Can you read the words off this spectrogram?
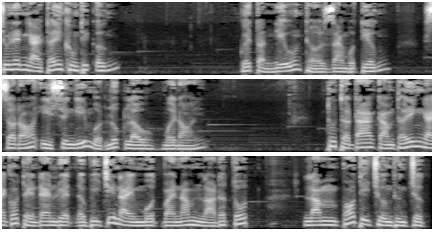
cho nên ngài thấy không thích ứng. Quế Toàn hiễu thở dài một tiếng, sau đó y suy nghĩ một lúc lâu mới nói. Tôi thật ra cảm thấy ngài có thể rèn luyện ở vị trí này một vài năm là rất tốt. Làm phó thị trường thường trực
